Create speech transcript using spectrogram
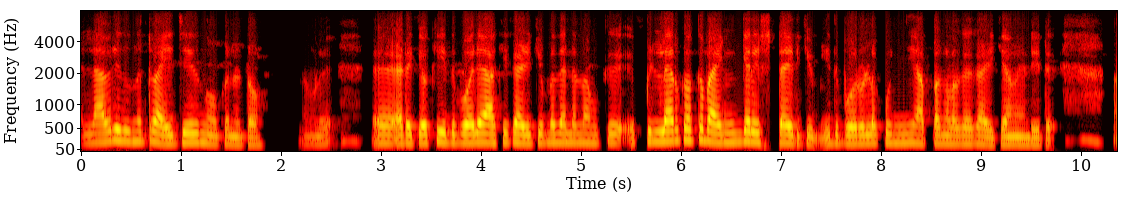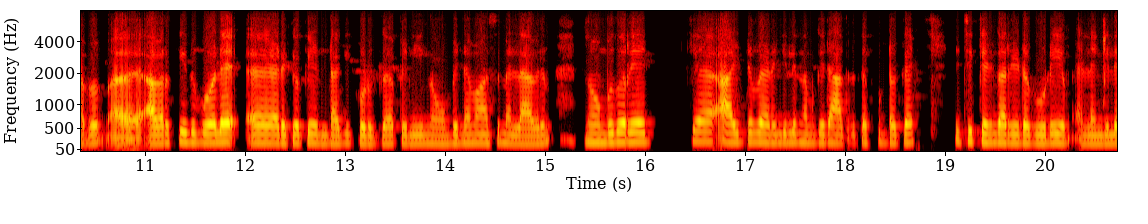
എല്ലാവരും ഇതൊന്ന് ട്രൈ ചെയ്ത് നോക്കണം കേട്ടോ നമ്മൾ ഇടയ്ക്കൊക്കെ ഇതുപോലെ ആക്കി കഴിക്കുമ്പോൾ തന്നെ നമുക്ക് പിള്ളേർക്കൊക്കെ ഭയങ്കര ഇഷ്ടമായിരിക്കും ഇതുപോലുള്ള കുഞ്ഞി അപ്പങ്ങളൊക്കെ കഴിക്കാൻ വേണ്ടിയിട്ട്. അപ്പം അവർക്ക് ഇതുപോലെ ഇടയ്ക്കൊക്കെ ഉണ്ടാക്കി കൊടുക്കുക. പിന്നെ ഈ നോമ്പിന്റെ മാസം എല്ലാവരും നോമ്പ് തുറയൊക്കെ ആയിട്ട് വേണമെങ്കിൽ നമുക്ക് രാത്രിത്തെ ഫുഡൊക്കെ ഈ ചിക്കൻ കറിയുടെ കൂടെയും അല്ലെങ്കിൽ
